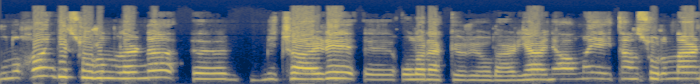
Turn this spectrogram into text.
bunu hangi sorunlarına e, bir çare e, olarak görüyorlar? Yani almaya iten sorunlar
